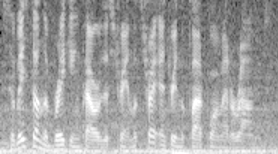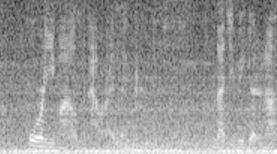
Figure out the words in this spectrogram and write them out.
So based on the braking power of this train, let's try entering the platform at around 40 miles an hour, I think. And that should be good enough.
